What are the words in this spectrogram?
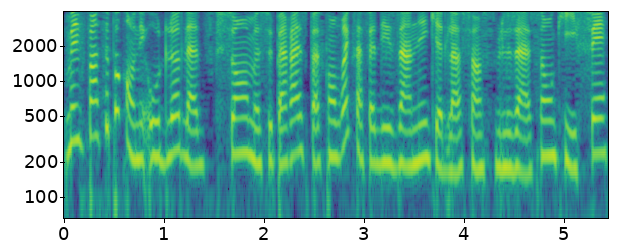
Mais vous pensez pas qu'on est au-delà de la discussion, Monsieur Perez, parce qu'on dirait que ça fait des années qu'il y a de la sensibilisation qui est faite,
